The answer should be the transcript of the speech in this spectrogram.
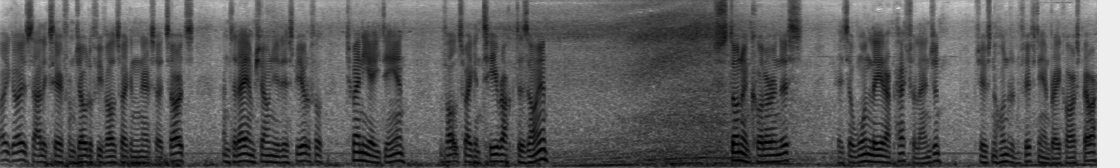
Hi guys, Alex here from Joe Duffy Volkswagen and Airside Swords and today I'm showing you this beautiful 2018 Volkswagen T-Roc design. Stunning colour in this. It's a 1 litre petrol engine producing 115 brake horsepower.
